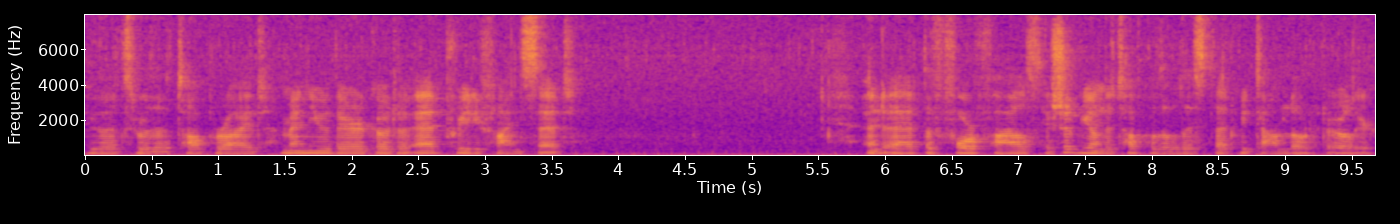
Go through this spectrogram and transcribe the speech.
Do that through the top right menu there, go to add predefined set and add the four files. They should be on the top of the list that we downloaded earlier.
